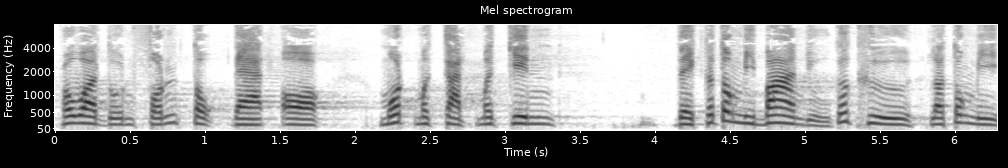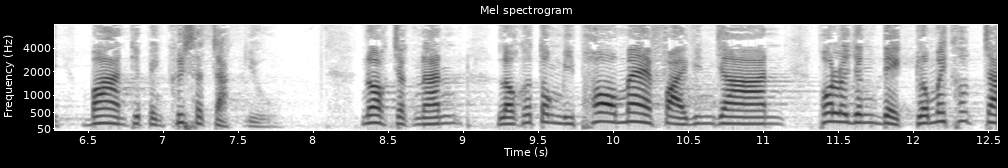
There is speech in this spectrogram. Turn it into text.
เพราะว่าโดนฝนตกแดดออก มดมากัดมากิน เด็กก็ต้องมีบ้านอยู่ก็คือเราต้องมีบ้านที่เป็นคริสตจักรอยู่ นอกจากนั้นเราก็ต้องมีพ่อแม่ฝ่ายวิญญาณ เพราะเรายังเด็กเราไม่เข้าใจ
